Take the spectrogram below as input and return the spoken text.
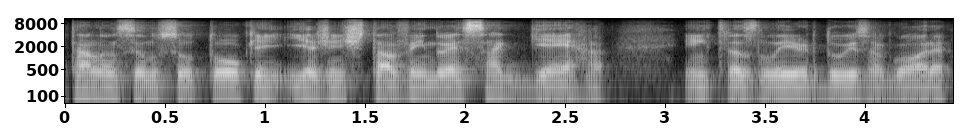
tá lançando seu token e a gente está vendo essa guerra entre as Layer 2 agora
